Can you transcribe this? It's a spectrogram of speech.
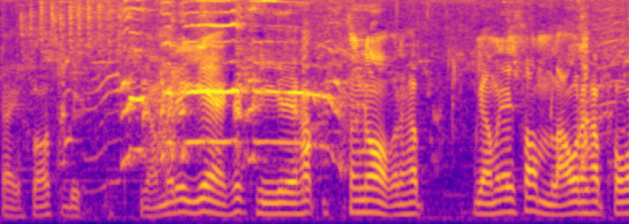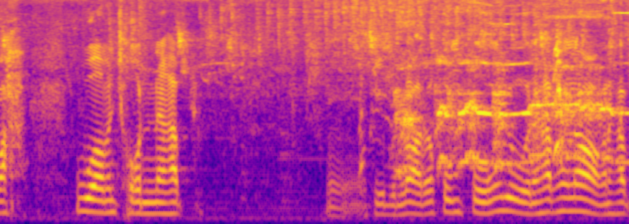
ไก่คลอสบิดยังไม่ได้แยกสักทีเลยครับ ข้างนอกนะครับ ยังไม่ได้ซ่อมเล้านะครับ เพราะว่าวัวมันชนนะครับนี่พี่บุญรอดก็คุมฝูงอยู่นะครับ ข้างนอกนะครับ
